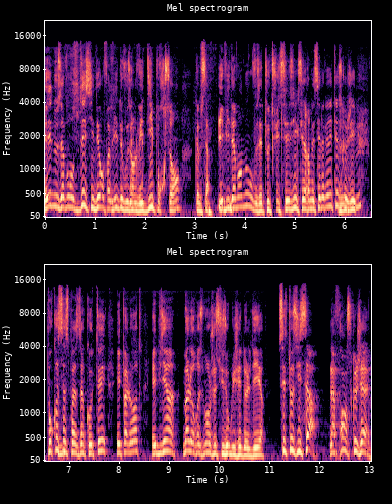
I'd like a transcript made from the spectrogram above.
Et nous avons décidé en famille de vous enlever 10% comme ça. Évidemment, non, vous êtes tout de suite saisi, etc. Mais c'est la vérité ce que je dis. Pourquoi ça se passe d'un côté et pas l'autre? Eh bien, malheureusement, je suis obligé de le dire. C'est aussi ça, la France que j'aime.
